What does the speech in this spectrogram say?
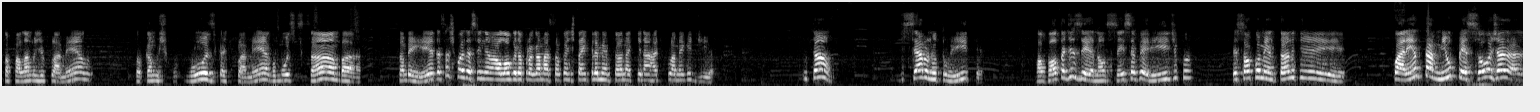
só falamos de Flamengo, tocamos músicas de Flamengo, música samba, samba enredo, essas coisas assim né, ao longo da programação que a gente está implementando aqui na Rádio Flamengo em Dia. Então, disseram no Twitter, volta a dizer, não sei se é verídico, pessoal comentando que 40 mil pessoas já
